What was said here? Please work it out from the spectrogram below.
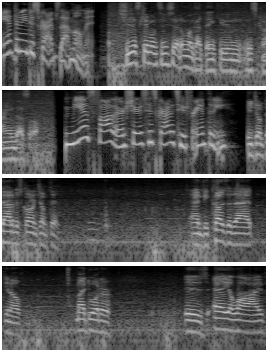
Anthony describes that moment. She just came up to me and said, Oh my God, thank you, and was crying, that's all. Mia's father shares his gratitude for Anthony. He jumped out of his car and jumped in. And because of that, you know, my daughter is A, alive,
